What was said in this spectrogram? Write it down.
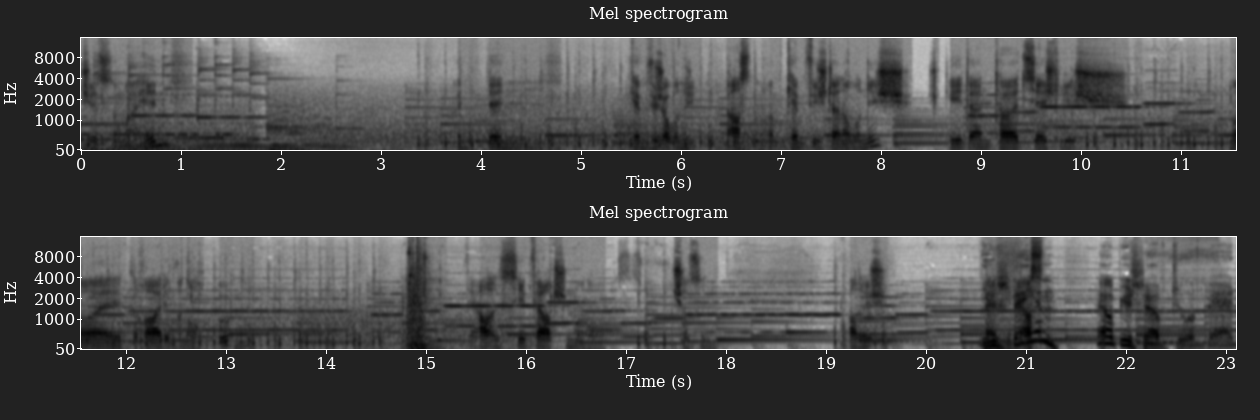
ich jetzt nochmal hin. Und dann kämpfe ich aber nicht. Im ersten Raum kämpfe ich dann aber nicht. Ich gehe dann tatsächlich mal gerade von nach oben. Der Seepferdchen oder was das sind. Fertig. You staying? Help yourself to a bed.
